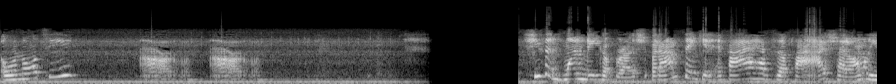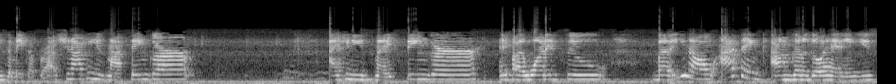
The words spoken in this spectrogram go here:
or naughty. Arr, arr. She said one makeup brush, but I'm thinking if I have to apply eyeshadow, I'm going to use a makeup brush. You know, I can use my finger. I can use my finger if I wanted to. But, you know, I think I'm going to go ahead and use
